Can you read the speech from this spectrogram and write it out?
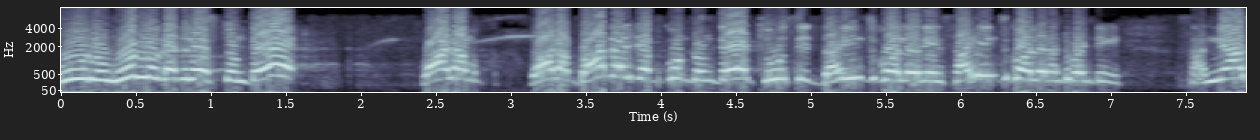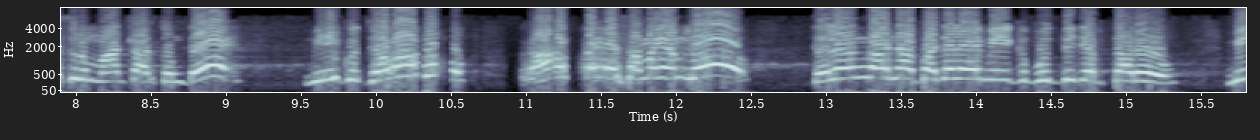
ఊరు ఊళ్ళు గదిలేస్తుంటే వాళ్ళ వాళ్ళ బాధలు చెప్పుకుంటుంటే చూసి దహించుకోలేని సహించుకోలేనటువంటి సన్యాసులు మాట్లాడుతుంటే మీకు జవాబు రాబోయే సమయంలో తెలంగాణ ప్రజలే మీకు బుద్ధి చెప్తారు. మీ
